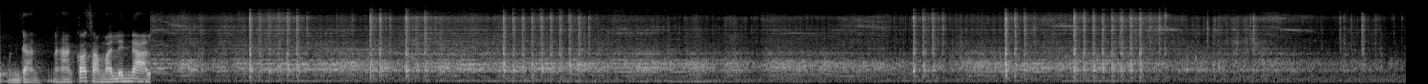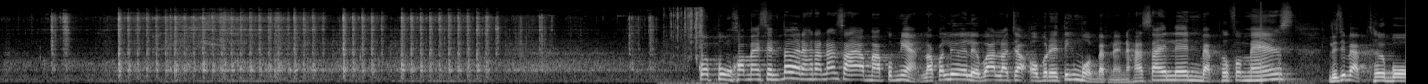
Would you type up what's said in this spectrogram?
ดเหมือนกันนะฮะก็สามารถเล่นได้ กดปุ่ม Command Center นะคะทางด้านซ้ายออกมาปุ๊บเนี่ยเราก็เลือกเลยว่าเราจะ Operating Mode แบบไหนนะคะ Silent แบบ Performance หรือจะแบบ Turbo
